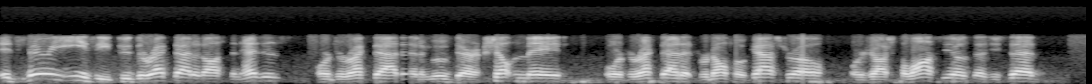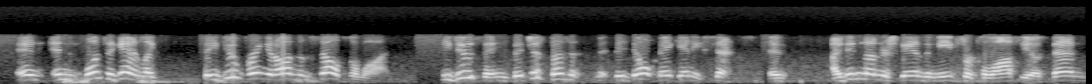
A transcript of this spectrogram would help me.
it's very easy to direct that at Austin Hedges, or direct that at a move Derek Shelton made, or direct that at Rodolfo Castro, or Josh Palacios, as you said and and once again, like they do bring it on themselves a lot. They do things that just doesn't they don't make any sense. And I didn't understand the need for Palacios then.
